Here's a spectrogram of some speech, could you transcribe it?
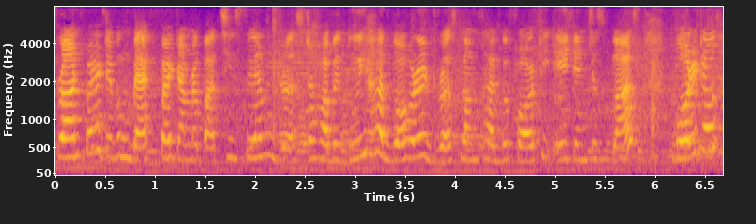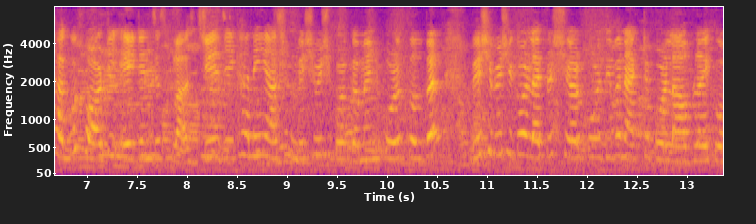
ফ্রন্ট পার্ট এবং ব্যাক পার্ট আমরা পাচ্ছি সেম ড্রেসটা হবে। দুই হাত বহরের ড্রেস লং থাকবে ফর্টি এইট ইঞ্চেস প্লাস বডিটাও থাকবে ফর্টি এইট ইঞ্চেস প্লাস যে যেখানেই আছেন বেশি বেশি করে কমেন্ট করে ফেলবেন। বেশি বেশি করে লাইকটা শেয়ার করে দিবেন, একটা করে লাভ লাইক ও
